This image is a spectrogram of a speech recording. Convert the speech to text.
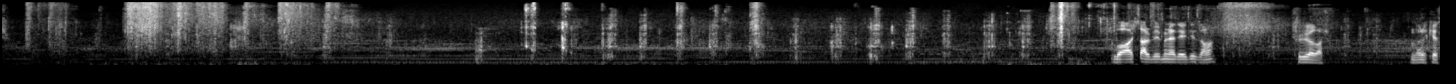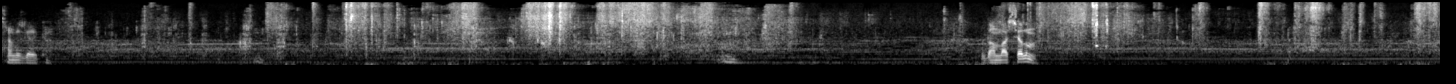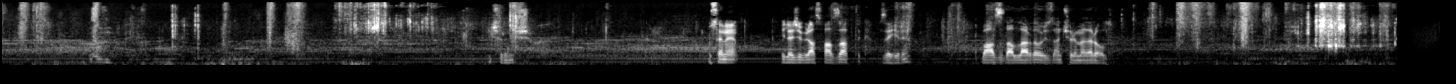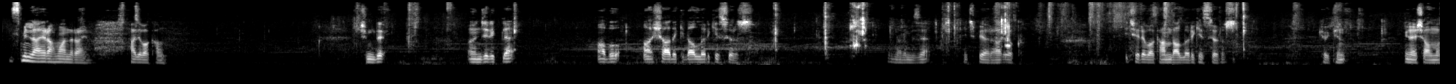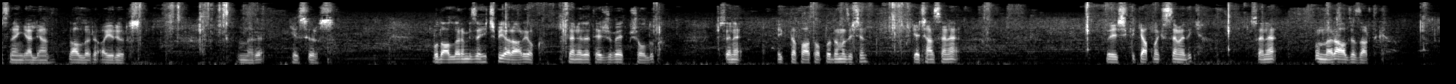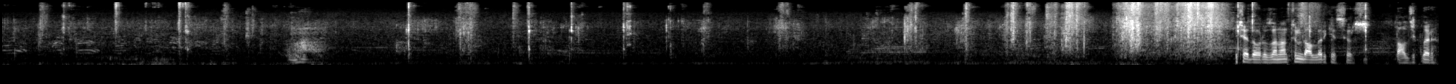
Bu ağaçlar birbirine değdiği zaman çürüyorlar. Bunları kesmemiz gerekiyor. Buradan başlayalım mı? Çürümüş. Bu sene ilacı biraz fazla attık zehiri. Bazı dallarda o yüzden çürümeler oldu. Bismillahirrahmanirrahim. Hadi bakalım. Şimdi öncelikle bu aşağıdaki dalları kesiyoruz. Bunların bize hiçbir yararı yok. İçeri bakan dalları kesiyoruz. Kökün güneş almasını engelleyen dalları ayırıyoruz. Bunları kesiyoruz. Bu dalların bize hiçbir yararı yok. Bu sene de tecrübe etmiş olduk. Bu sene ilk defa topladığımız için geçen sene değişiklik yapmak istemedik. Bu sene bunları alacağız artık. İçe doğru uzanan tüm dalları kesiyoruz. Dalcıkları.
